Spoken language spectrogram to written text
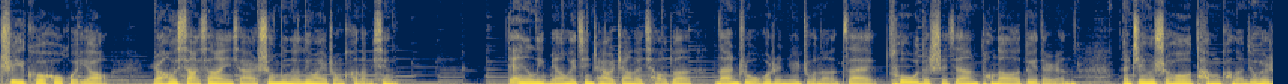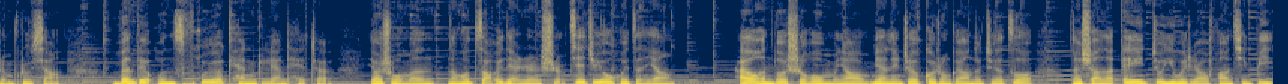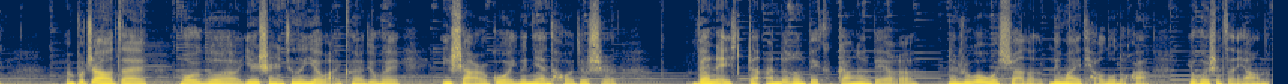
吃一颗后悔药，然后想象一下生命的另外一种可能性。电影里面会经常有这样的桥段：男主或者女主呢，在错误的时间碰到了对的人，那这个时候他们可能就会忍不住想：Wenn wir uns früher kennengelernt hätten，要是我们能够早一点认识，结局又会怎样？还有很多时候，我们要面临着各种各样的抉择。那选了 A 就意味着要放弃 B。嗯，不知道在某一个夜深人静的夜晚，可能就会一闪而过一个念头，就是 When ich den anderen Weg gegangen wäre，那如果我选了另外一条路的话，又会是怎样的？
